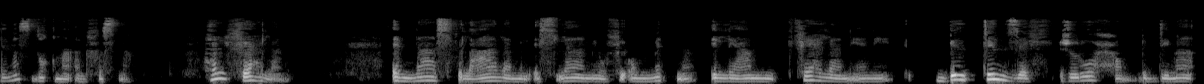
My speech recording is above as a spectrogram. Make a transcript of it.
لنصدق مع أنفسنا هل فعلا الناس في العالم الإسلامي وفي أمتنا اللي عم فعلا يعني بتنزف جروحهم بالدماء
